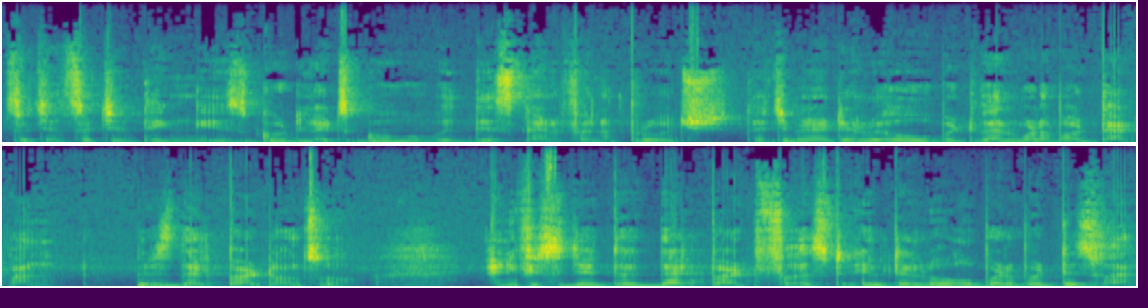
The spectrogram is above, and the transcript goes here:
such and such a thing is good, let's go with this kind of an approach. The Gemini tell oh, but well, what about that one? There is that part also. And if you suggest that, that part first, it'll tell, oh, what about this one?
